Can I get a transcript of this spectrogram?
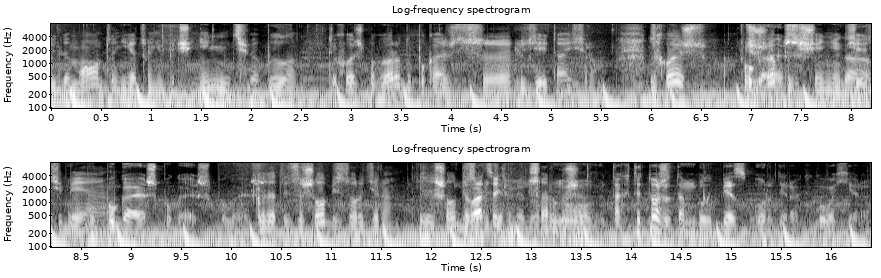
Mode нету, ни подчинения на тебя было. Ты ходишь по городу, покажешь э, людей тайсером. Заходишь в чужое Пугаешь. помещение, Да, где тебе... Пугаешь, пугаешь, пугаешь. Когда ты зашел без ордера, ты зашел без 20 ордера минут. с оружием. Ну, так ты тоже там был без ордера. Какого хера?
